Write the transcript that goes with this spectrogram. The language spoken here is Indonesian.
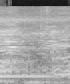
Cristo.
